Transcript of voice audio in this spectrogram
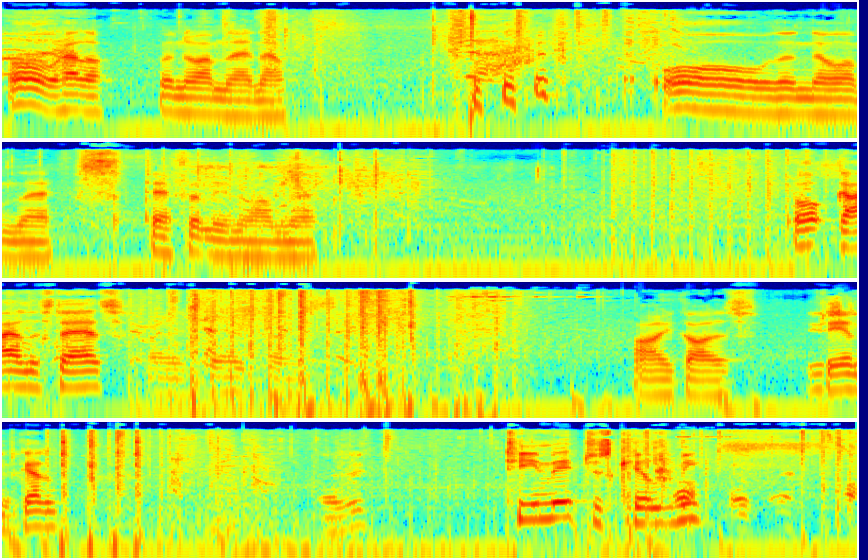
Oh, hello. They know I'm there now. oh, they know I'm there. Definitely know I'm there. Oh, guy on the stairs. Oh, he got us. He's James, get him. Is he? Teammate just killed me. Oh, oh, oh.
